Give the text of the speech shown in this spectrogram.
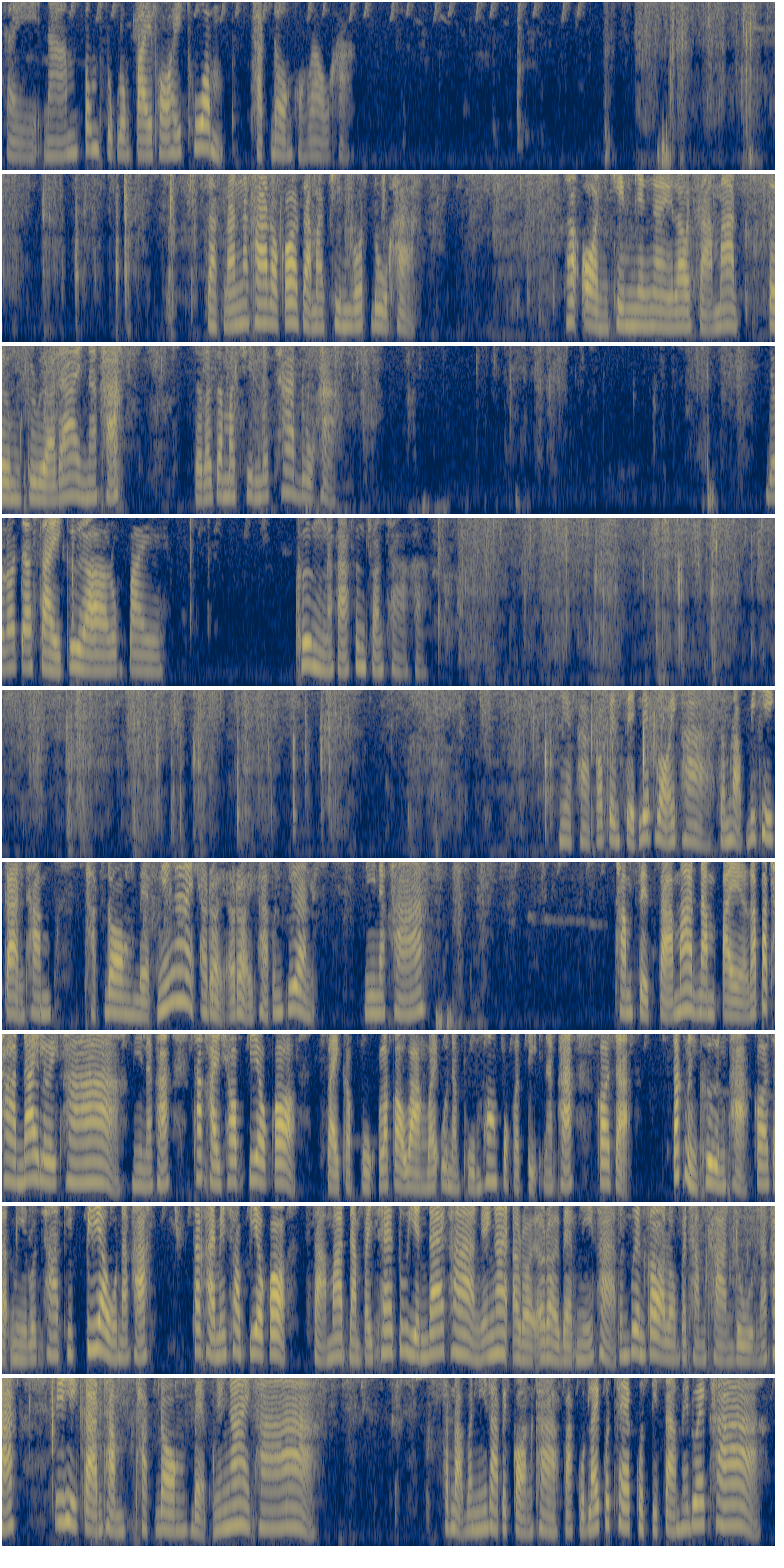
ใส่น้ำต้มสุกลงไป พอให้ท่วมผักดองของเราค่ะจากนั้นนะคะเราก็จะมาชิมรสดูค่ะ ถ้าอ่อนเค็มยังไงเราสามารถเติมเกลือได้นะคะ เดี๋ยวเราจะมาชิมรสชาติดูค่ะ เดี๋ยวเราจะใส่เกลือลงไป ครึ่งนะคะ ครึ่งช้อนชาค่ะ เนี่ยค่ะ ก็เป็นเสร็จเรียบร้อยค่ะสำหรับวิธีการทำผักดองแบบง่ายๆ อร่อยๆค่ะเพื่อนๆ นี่นะคะ ทำเสร็จสามารถนำไปรับประทานได้เลยค่ะ นี่นะคะ ถ้าใครชอบเปรี้ยวก็ใส่กระปุก แล้วก็วางไว้อุณหภูมิห้องปกตินะคะ ก็จะสักหนึ่งคืนค่ะ ก็จะมีรสชาติที่เปรี้ยวนะคะ ถ้าใครไม่ชอบเปรี้ยวก็สามารถนำไปแช่ตู้เย็นได้ค่ะ ง่ายๆ อร่อยๆแบบนี้ค่ะ เพื่อนๆก็ลองไปทำทานดูนะคะ วิธีการทำผักดองแบบง่าย ๆค่ะสำหรับวันนี้ลาไปก่อนค่ะ ฝากกดไลค์กดแชร์กดติดตามให้ด้วยค่ะ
